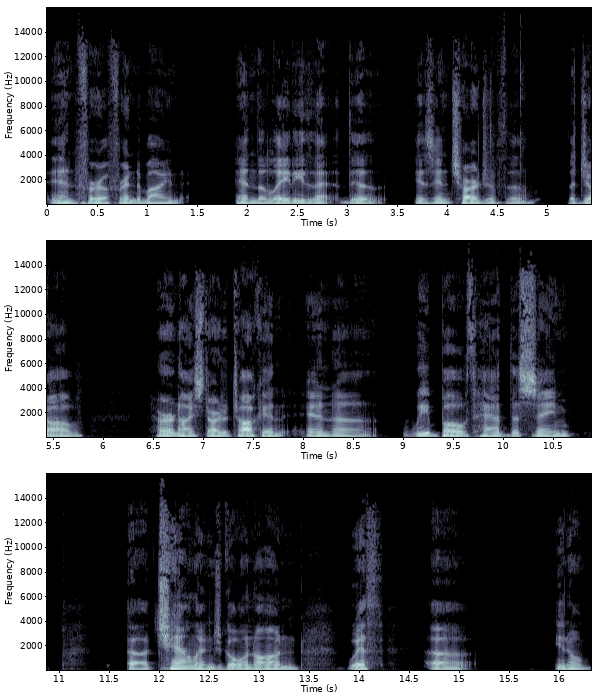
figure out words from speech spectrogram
and for a friend of mine, and the lady that the is in charge of the the job, her and I started talking, and uh, we both had the same uh, challenge going on with, uh, you know,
